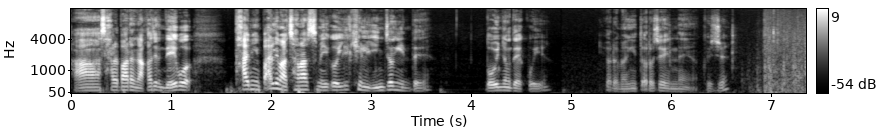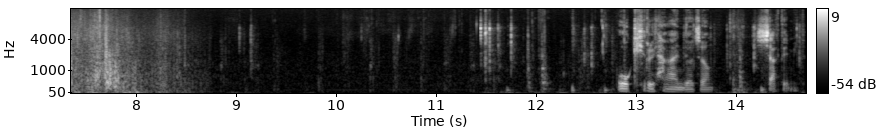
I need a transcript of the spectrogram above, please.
아 살발은 아까 전에 네이버 타이밍 빨리 맞춰놨으면 이거 1킬 인정인데 노인정 됐고요. 여러 명이 떨어져 있네요. 그죠? 오킬을 향한 여정 시작됩니다.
